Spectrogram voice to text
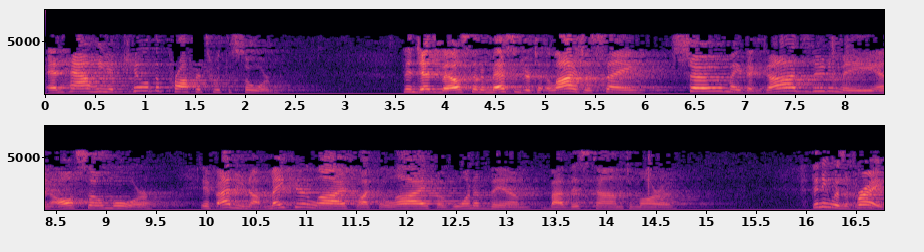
and how he had killed the prophets with the sword. Then Jezebel sent a messenger to Elijah saying, So may the gods do to me and also more if I do not make your life like the life of one of them by this time tomorrow. Then he was afraid.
